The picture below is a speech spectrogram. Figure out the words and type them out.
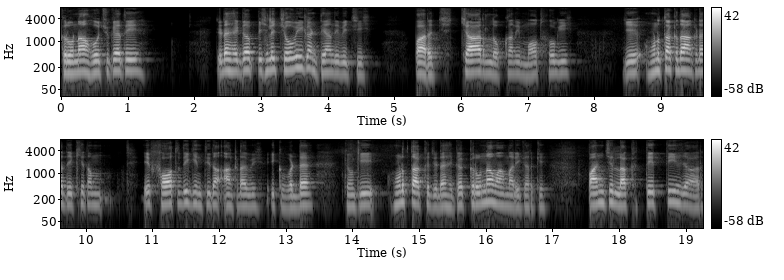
ਕਰੋਨਾ ਹੋ ਚੁੱਕਿਆ ਤੇ ਜਿਹੜਾ ਹੈਗਾ ਪਿਛਲੇ 24 ਘੰਟਿਆਂ ਦੇ ਵਿੱਚ ਹੀ ਭਾਰਤ 'ਚ 4 ਲੋਕਾਂ ਦੀ ਮੌਤ ਹੋ ਗਈ। ਜੇ ਹੁਣ ਤੱਕ ਦਾ ਆંકੜਾ ਦੇਖੀਏ ਤਾਂ ਇਹ ਫੌਤ ਦੀ ਗਿਣਤੀ ਦਾ ਆંકੜਾ ਵੀ ਇੱਕ ਵੱਡਾ ਹੈ, ਕਿਉਂਕਿ ਹੁਣ ਤੱਕ ਜਿਹੜਾ ਹੈਗਾ ਕਰੋਨਾ ਮਹਾਮਾਰੀ ਕਰਕੇ 5 ਲੱਖ 33 ਹਜ਼ਾਰ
